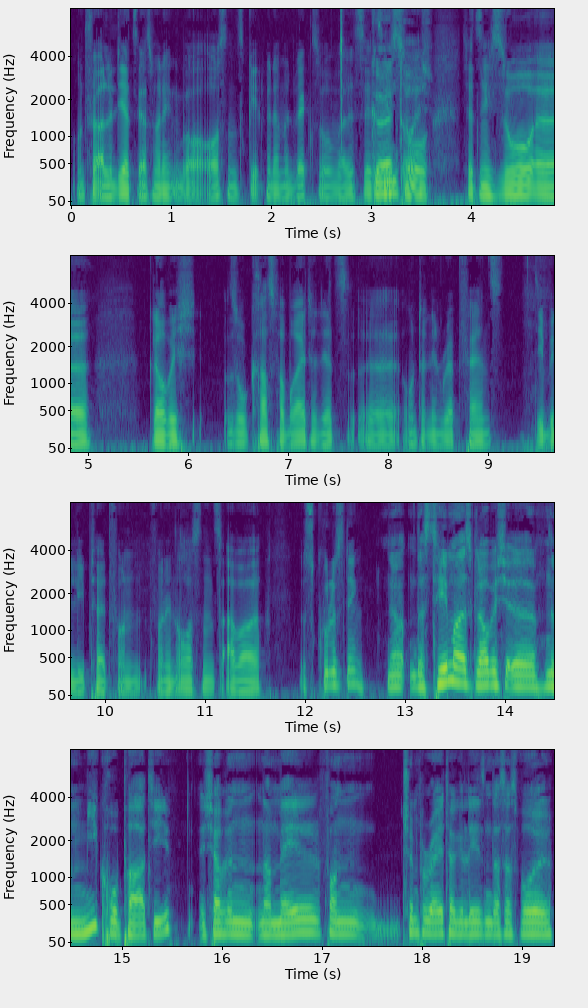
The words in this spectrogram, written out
Und für alle, die jetzt erstmal denken, boah, Orsons geht mir damit weg, so, weil es jetzt Gönnt nicht so, euch. ist jetzt nicht so, äh, glaube ich, so krass verbreitet jetzt äh, unter den Rap-Fans, die Beliebtheit von, von den Orsons, aber ist ein cooles Ding. Ja, das Thema ist, glaube ich, äh, eine Mikroparty. Ich habe in einer Mail von Chimperator gelesen, dass das wohl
